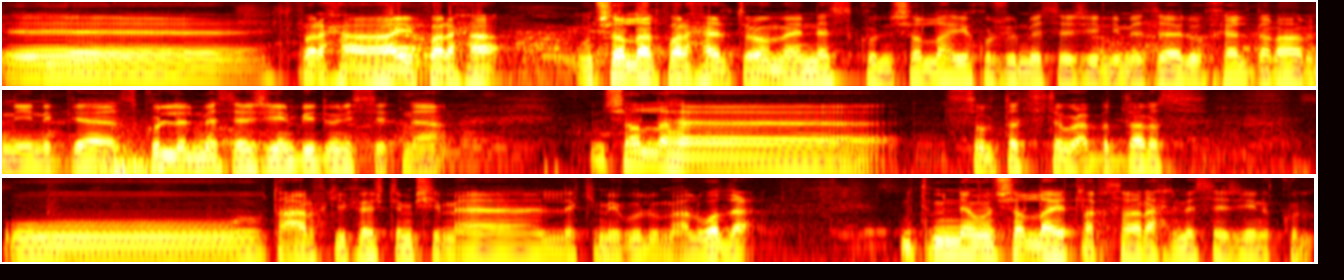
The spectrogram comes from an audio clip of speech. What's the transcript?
الفرحة آه، هاي فرحة. وإن شاء الله الفرحة تعم الناس الكل إن شاء الله يخرجوا المساجين اللي مازالوا خالد درارني نقاز كل المساجين بدون استثناء. إن شاء الله آه، السلطة تستوعب الدرس وتعرف كيفاش تمشي مع كما يقولوا مع الوضع. نتمنى إن شاء الله يطلق سراح المساجين الكل.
